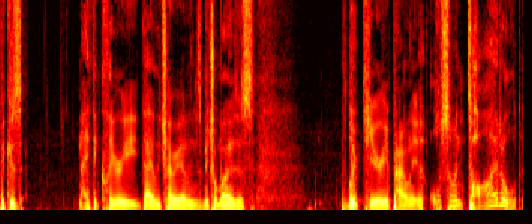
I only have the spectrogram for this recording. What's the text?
Because Nathan Cleary, Daly Cherry Evans, Mitchell Moses, Luke Keary apparently are also entitled.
